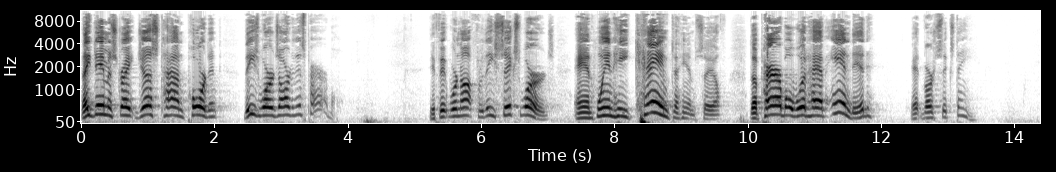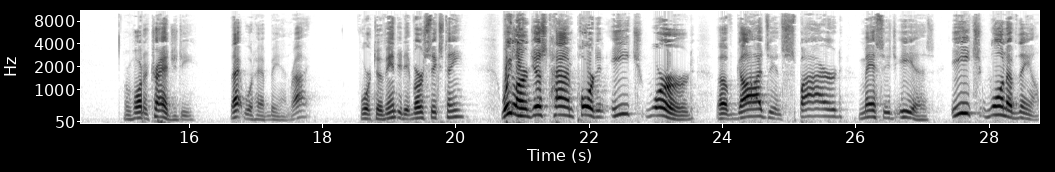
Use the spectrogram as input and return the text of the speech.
They demonstrate just how important these words are to this parable. If it were not for these six words, and when he came to himself, the parable would have ended at verse 16. And what a tragedy that would have been, right? For it to have ended at verse 16. We learn just how important each word of God's inspired message is. Each one of them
